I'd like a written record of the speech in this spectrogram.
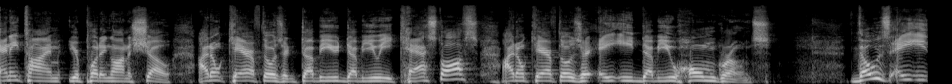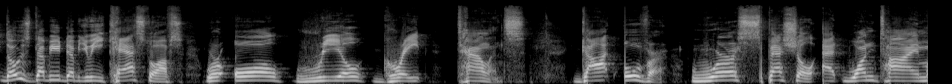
anytime you're putting on a show. I don't care if those are WWE castoffs. I don't care if those are AEW homegrowns. Those AE, those WWE castoffs were all real great talents. Got over were special at one time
